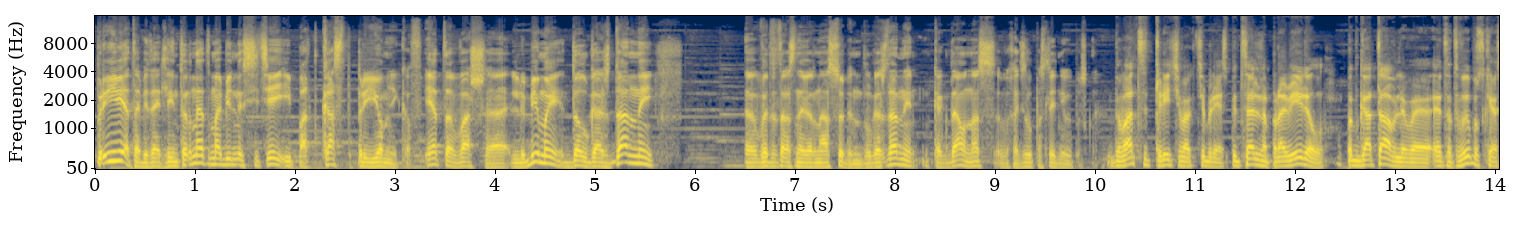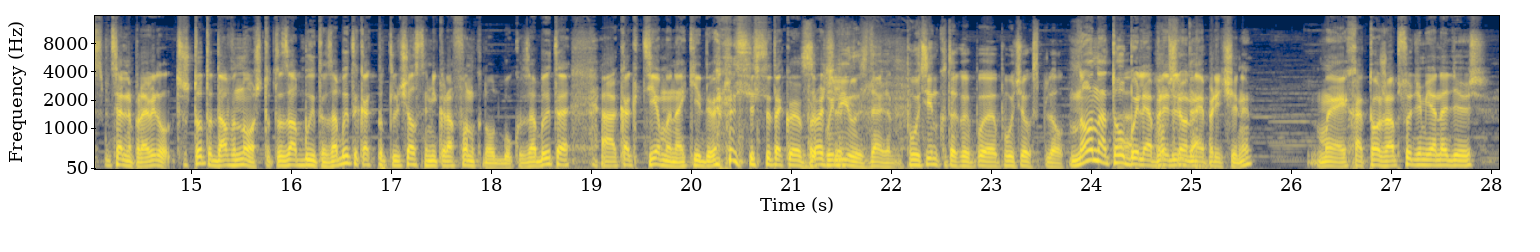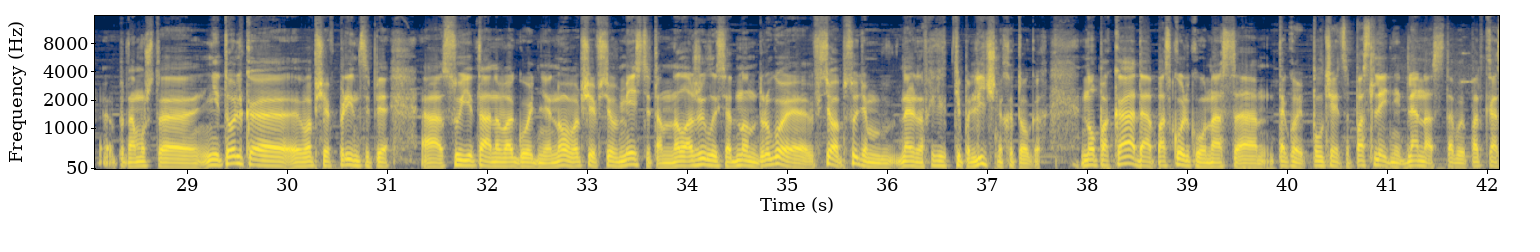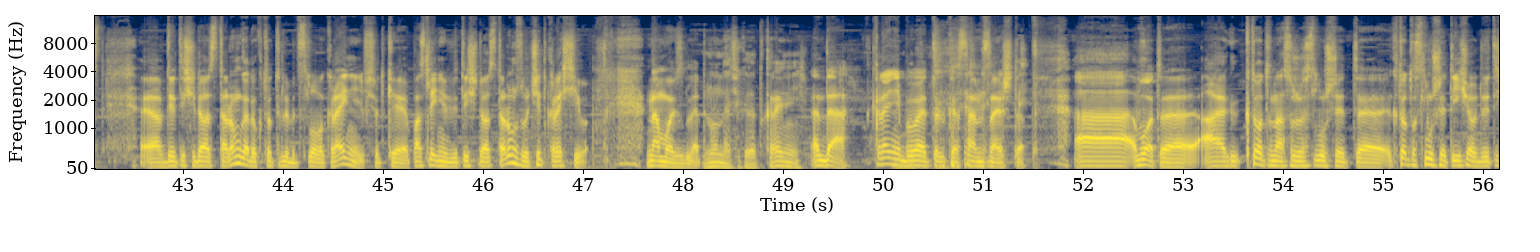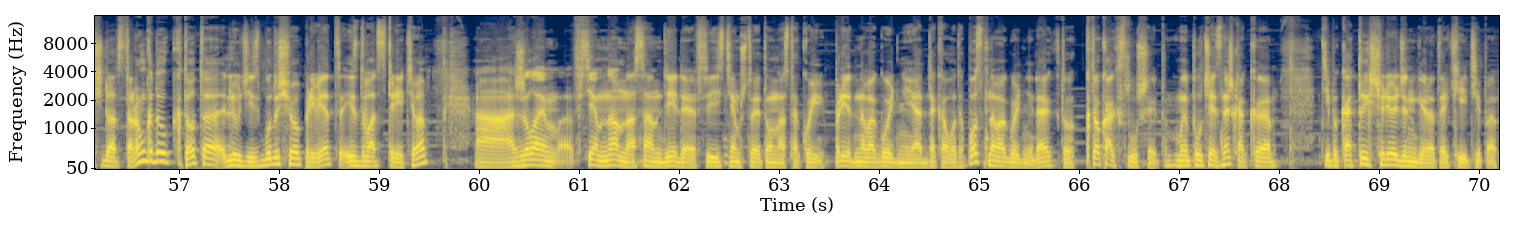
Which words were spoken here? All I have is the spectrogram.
Привет, обитатели интернета, мобильных сетей и подкаст-приемников. Это ваш э, любимый, долгожданный, э, в этот раз, наверное, особенно долгожданный, когда у нас выходил последний выпуск. 23 октября. Я специально проверил, подготавливая этот выпуск, я специально проверил, что-то давно, что-то забыто. Забыто, как подключался микрофон к ноутбуку. Забыто, а, как темы накидывались и все такое прочее. Запылилось, да, паутинку такой э, паучок сплел. Но на то А, были в общем, определенные да. причины. Мы их тоже обсудим, я надеюсь, потому что не только э, вообще, в принципе, а, суета новогодняя, но вообще все вместе там наложилось одно на другое. Все обсудим, наверное, в каких-то типа личных итогах. Но пока, да, поскольку у нас а, такой, получается, последний для нас с тобой подкаст а, в 2022 году, кто-то любит слово «крайний», все-таки последний в 2022 звучит красиво, на мой взгляд. Ну нафиг этот крайний. Да, крайне бывает только сам знаешь что. А, вот, э, а кто-то нас уже слушает, э, кто-то слушает еще в 2022 году, кто-то люди из будущего, привет, из 23-го. А, желаем всем нам, на самом деле, в связи с тем, что это у нас такой предновогодний, а для кого-то постновогодний, да, кто, кто как слушает. Мы, получается, знаешь, как, э, типа, коты Шрёдингера такие, типа.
